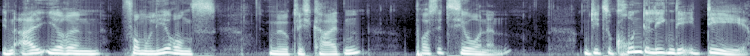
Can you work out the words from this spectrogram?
in all ihren Formulierungs- Möglichkeiten, Positionen. Und die zugrunde liegende Idee,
